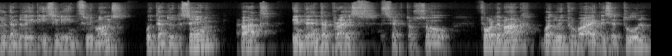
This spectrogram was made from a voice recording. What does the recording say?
you can do it easily in three months. We can do the same, but in the enterprise sector. So for the bank, what we provide is a tool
